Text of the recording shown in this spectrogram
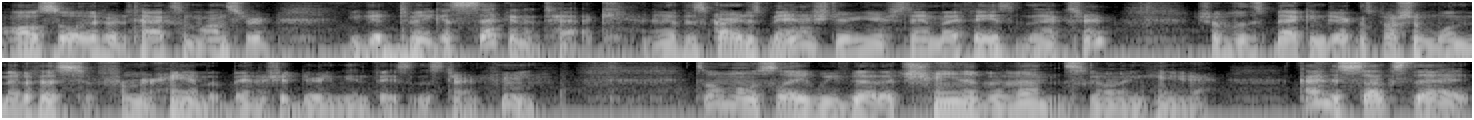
Also, if it attacks a monster, you get to make a second attack. And if this card is banished during your standby phase of the next turn, shuffle this back in deck and special summon one Metaphys from your hand, but banish it during the end phase of this turn. Hmm. It's almost like we've got a chain of events going here. Kind of sucks that,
